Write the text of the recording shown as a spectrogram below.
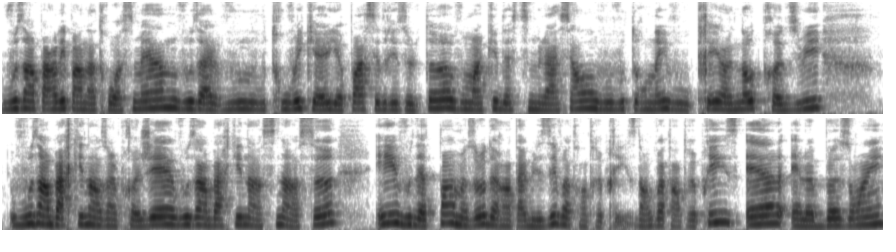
vous en parlez pendant trois semaines, vous, vous, trouvez qu'il n'y a pas assez de résultats, vous manquez de stimulation, vous vous tournez, vous créez un autre produit, vous embarquez dans un projet, vous embarquez dans ci, dans ça, et vous n'êtes pas en mesure de rentabiliser votre entreprise. Donc, votre entreprise, elle, elle a besoin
